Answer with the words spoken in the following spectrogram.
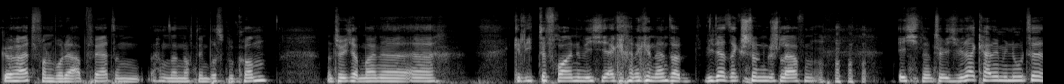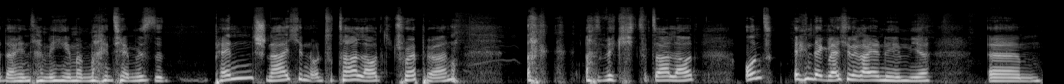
gehört, von wo der abfährt und haben dann noch den Bus bekommen. Natürlich hat meine äh, geliebte Freundin, wie ich sie ja gerade genannt habe, wieder sechs Stunden geschlafen. Ich natürlich wieder keine Minute. Dahinter mir jemand meinte, er müsste pennen, schnarchen und total laut Trap hören. also wirklich total laut. Und in der gleichen Reihe neben mir ähm,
